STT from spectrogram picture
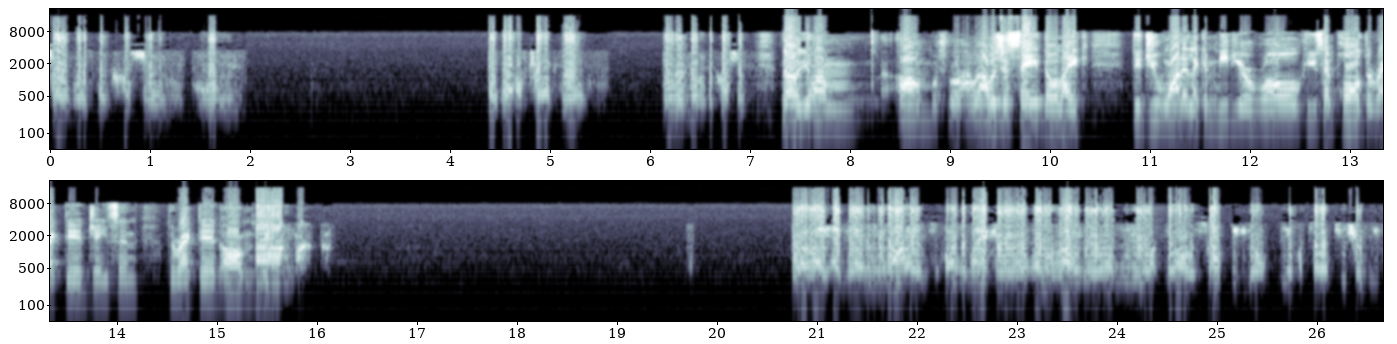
so what's the question? Um, I got off track there. What was, what was the question? No, you, um, um, which I, I was just saying though, like, did you want it like a meteor role? You said Paul directed, Jason directed. Um, did- Um, well, like, again, you know, as, as an actor and a writer, and you, you always hope that you'll be able to contribute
